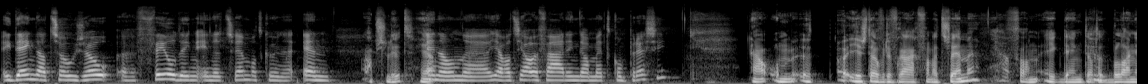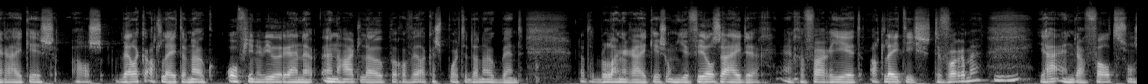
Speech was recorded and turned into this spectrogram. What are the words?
ik denk dat sowieso uh, veel dingen in het zwembad kunnen. En, Absoluut, ja. En dan, ja, wat is jouw ervaring dan met compressie? Nou, om het eerst over de vraag van het zwemmen. Van, ik denk dat het belangrijk is als welke atleet dan ook, of je een wielrenner, een hardloper of welke sporter dan ook bent, dat het belangrijk is om je veelzijdig en gevarieerd atletisch te vormen. Mhm. Ja, en daar valt zo'n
